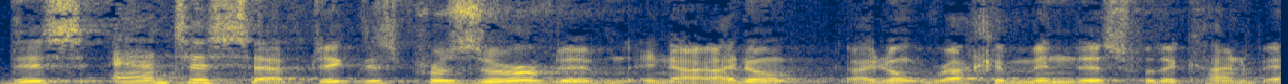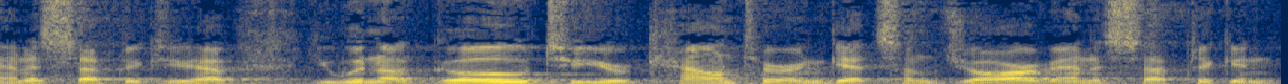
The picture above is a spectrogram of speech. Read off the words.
This antiseptic, this preservative, and I don't, I don't recommend this for the kind of antiseptics you have. You would not go to your counter and get some jar of antiseptic and,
